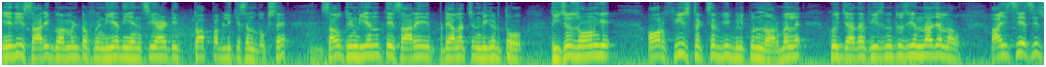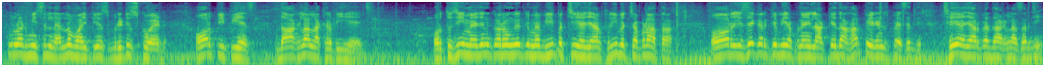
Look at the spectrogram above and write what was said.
ਇਹਦੀ ਸਾਰੀ ਗਵਰਨਮੈਂਟ ਆਫ ਇੰਡੀਆ ਦੀ ਐਨਸੀਆਰਟੀ ਟਾਪ ਪਬਲਿਕੇਸ਼ਨ ਬੁੱਕਸ ਹੈ। ਸਾਊਥ ਇੰਡੀਅਨ ਤੇ ਸਾਰੇ ਪਟਿਆਲਾ ਚੰਡੀਗੜ੍ਹ ਤੋਂ ਟੀਚਰਸ ਹੋਣਗੇ ਔਰ ਫੀਸ ਸਟਰਕਚਰ ਵੀ ਬਿਲਕੁਲ ਨਾਰਮਲ ਹੈ। ਕੋਈ ਜ਼ਿਆਦਾ ਫੀਸ ਨਹੀਂ, ਤੁਸੀਂ ਅੰਦਾਜ਼ਾ ਲਾਓ। ਆਈਸੀਐਸਸੀ ਸਕੂਲ ਐਡਮਿਸ਼ਨ ਲੈ ਲਓ ਵਾਈਪੀਐਸ ਬ੍ਰਿਟਿਸ਼ ਸਕੁਐਡ ਔਰ ਪੀਪੀਐਸ ਦਾਖਲਾ ਲੱਖ ਰੁਪਏ ਹੈ ਜੀ। ਔਰ ਤੁਸੀਂ ਇਮੇਜਿਨ ਕਰੋਗੇ ਕਿ ਮੈਂ 20 25 ਹਜ਼ਾਰ ਫ੍ਰੀ ਬੱਚਾ ਪੜਾਤਾ ਔਰ ਇਸੇ ਕਰਕੇ ਵੀ ਆਪਣੇ ਇਲਾਕੇ ਦਾ ਹਰ ਪੇਰੈਂਟਸ ਪੈਸੇ ਦੇ 6000 ਰੁਪਏ ਦਾਖਲਾ, ਸਰ ਜੀ।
